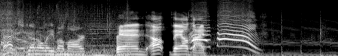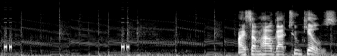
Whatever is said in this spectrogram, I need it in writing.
That's gonna leave a mark. And oh, they all died. I somehow got two kills.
